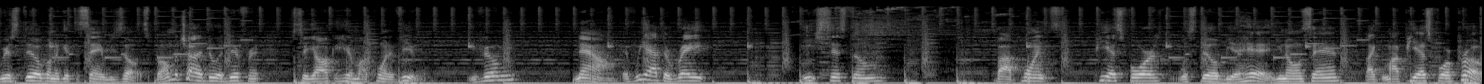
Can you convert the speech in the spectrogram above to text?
we're still gonna get the same results. But I'm gonna try to do it different so y'all can hear my point of view. You feel me? Now, if we had to rate each system by points, PS4 would still be ahead. You know what I'm saying? Like my PS4 Pro.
